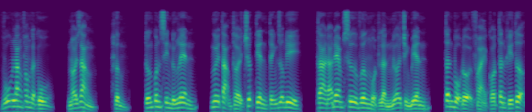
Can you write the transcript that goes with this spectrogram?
Vũ lăng phong gật gù nói rằng hừm tướng quân xin đứng lên ngươi tạm thời trước tiên tính dưỡng đi ta đã đem sư vương một lần nữa chỉnh biên tân bộ đội phải có tân khí tượng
